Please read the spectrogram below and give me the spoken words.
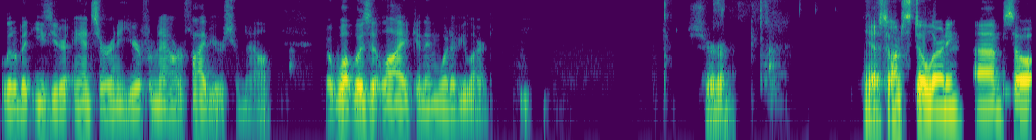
a little bit easier to answer in a year from now or five years from now. But what was it like? And then what have you learned? Sure. Yeah, so I'm still learning. Um, so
